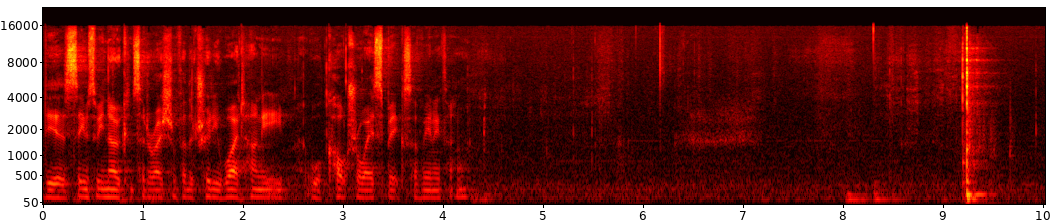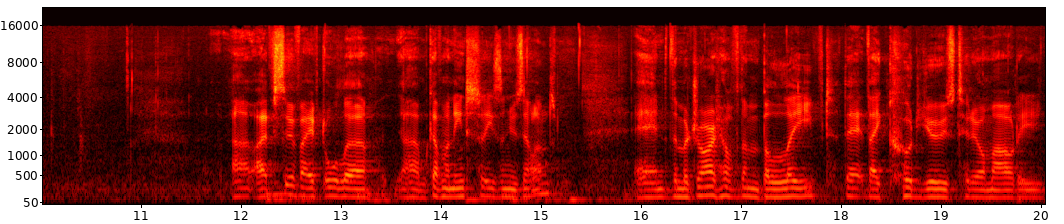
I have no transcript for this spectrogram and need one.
there seems to be no consideration for the Treaty Waitangi or cultural aspects of anything. Uh, I've surveyed all the um, government entities in New Zealand, and the majority of them believed that they could use Te Reo Māori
